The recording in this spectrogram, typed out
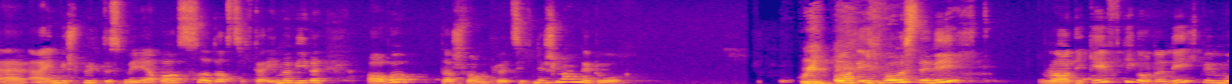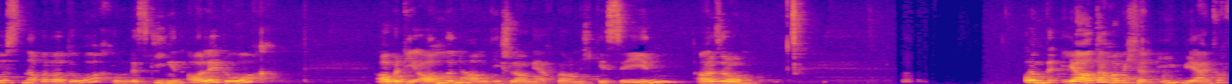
eingespültes Meerwasser, das sich da immer wieder, aber da schwamm plötzlich eine Schlange durch. Ui. Und ich wusste nicht, war die giftig oder nicht. Wir mussten aber da durch und es gingen alle durch. Aber die anderen haben die Schlange auch gar nicht gesehen. Also, und ja, da habe ich dann irgendwie einfach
